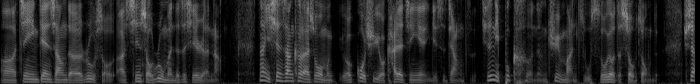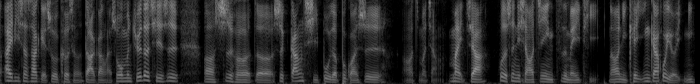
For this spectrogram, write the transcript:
呃经营电商的入手啊、新手入门的这些人呐、那以线上课来说，我们有过去有开的经验也是这样子。其实你不可能去满足所有的受众的。就像艾丽莎莎给出的课程的大纲来说，我们觉得其实是呃适合的是刚起步的，不管是啊、怎么讲卖家，或者是你想要经营自媒体，然后你可以应该会有你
